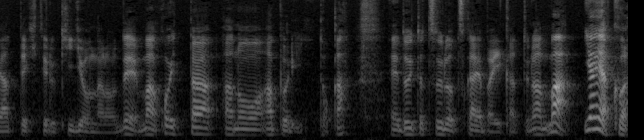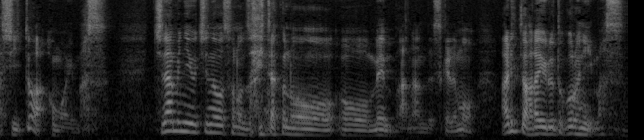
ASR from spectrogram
やってきてる企業なので、まあ、こういったあのアプリとかどういったツールを使えばいいかっていうのは、まあ、やや詳しいとは思います。ちなみにうちのその在宅のメンバーなんですけどもありとあらゆるところにいます。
